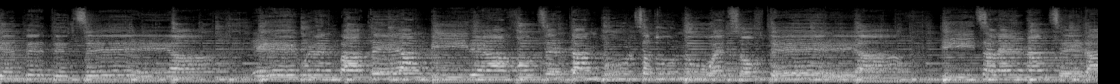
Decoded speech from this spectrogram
kiskiloien betetzea Egunen batean bidean jotzetan bultzatu nuen zortea Itzalen antzera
